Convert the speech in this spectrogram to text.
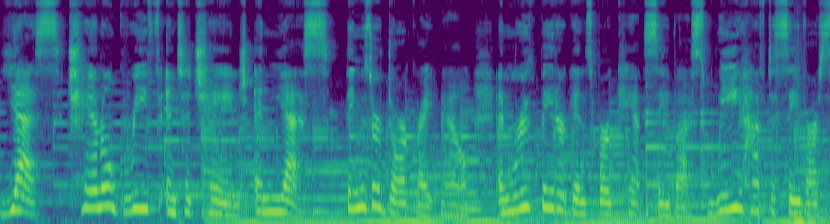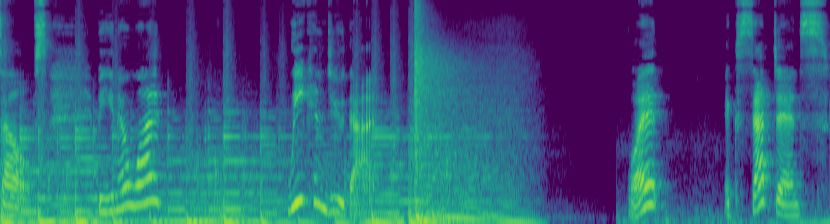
Yes, channel grief into change. And yes, things are dark right now, and Ruth Bader Ginsburg can't save us. We have to save ourselves. But you know what? We can do that. What? Acceptance?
